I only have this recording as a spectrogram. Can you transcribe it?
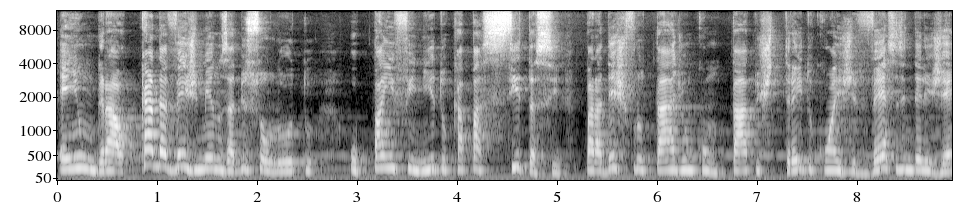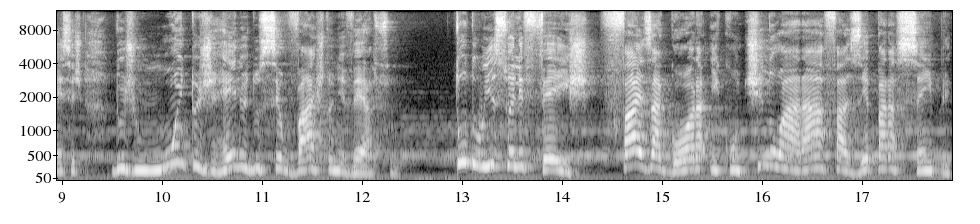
em um grau cada vez menos absoluto, o Pai Infinito capacita-se para desfrutar de um contato estreito com as diversas inteligências dos muitos reinos do seu vasto universo. Tudo isso ele fez, faz agora e continuará a fazer para sempre,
